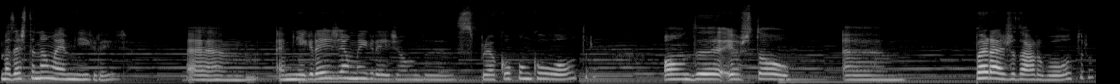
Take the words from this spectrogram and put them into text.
Mas esta não é a minha igreja. Ah, a minha igreja é uma igreja onde se preocupam com o outro, onde eu estou ah, para ajudar o outro,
